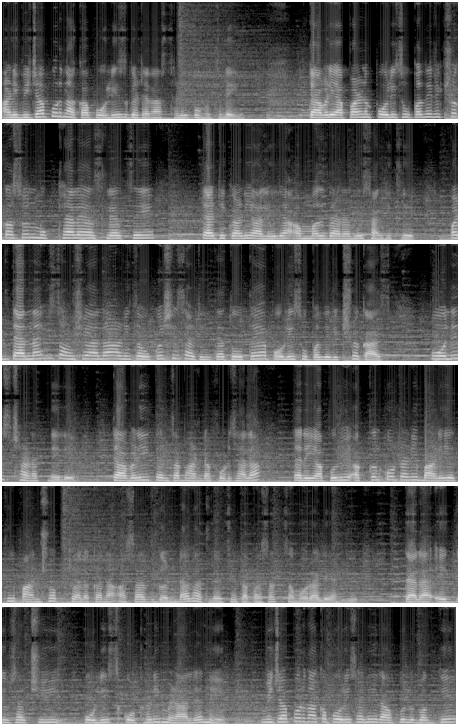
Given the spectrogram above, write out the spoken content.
आणि विजापूर नाका पोलीस घटनास्थळी पोहोचले. त्यावेळी आपण पोलीस उपनिरीक्षक असून मुख्यालय असल्याचे त्या ठिकाणी आलेल्या अंमलदारांनी सांगितले. पण त्यांनाही संशय आला आणि चौकशीसाठी त्या तोतया पोलीस उपनिरीक्षकास पोलीस ठाण्यात नेले. त्यावेळी त्यांचा भांडाफोड झाला. तर यापूर्वी अक्कलकोट आणि बाळे येथील पानशॉप चालकांना असाच गंडा घातल्याचे तपासात समोर आले आहे. त्याला एक दिवसाची पोलीस कोठडी मिळाल्याने विजापूर नाका पोलिसांनी राहुल वग्गे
